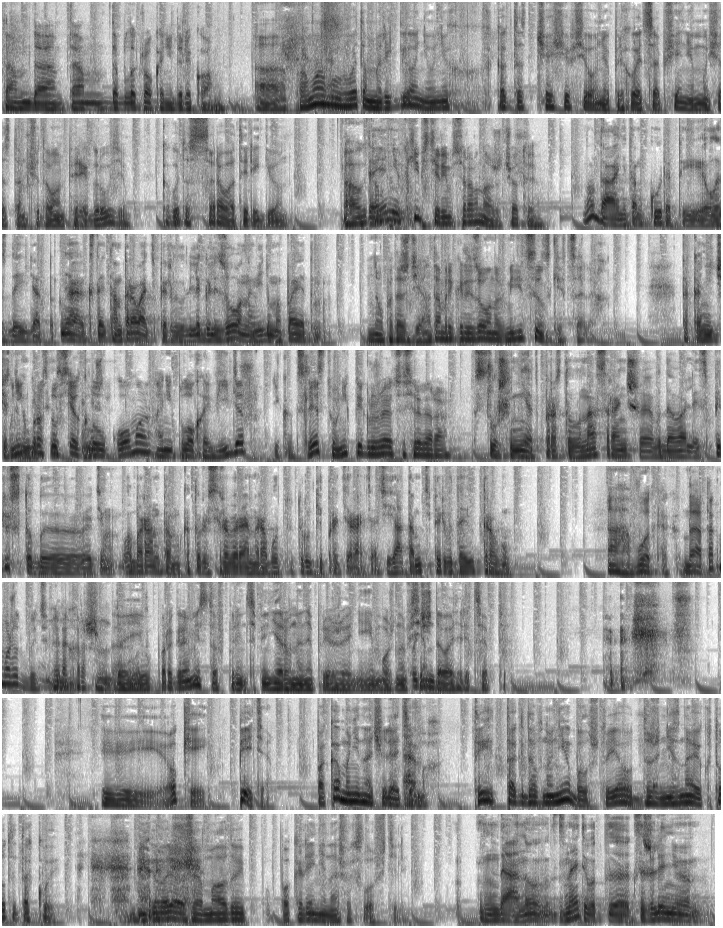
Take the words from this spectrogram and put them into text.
Там, да, там до BlackRock недалеко. А, по-моему, в этом регионе у них как-то чаще всего у них приходит сообщение, мы сейчас там что-то вам перегрузим. Какой-то сыроватый регион. А да там я не... хипстеры им все равно же, что ты? Ну да, они там курят и ЛСД едят. А, кстати, там трава теперь легализована, видимо, поэтому. Ну подожди, она там легализована в медицинских целях. Так они чисто У них просто у всех конечно. глаукома, они плохо видят, и как следствие у них перегружаются сервера. Слушай, нет, просто у нас раньше выдавали спирт, чтобы этим лаборантам, которые серверами работают, руки протирать, а там теперь выдают траву. А, вот как. Да, так может быть. Это хорошо. Да, да и вот. у программистов, в принципе, нервное напряжение, и можно всем Очень. давать рецепты. И, окей. Петя, пока мы не начали о темах, ты так давно не был, что я вот даже не знаю, кто ты такой. Не говоря уже о молодой поколении наших слушателей. Да, ну, знаете, вот, э, к сожалению,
